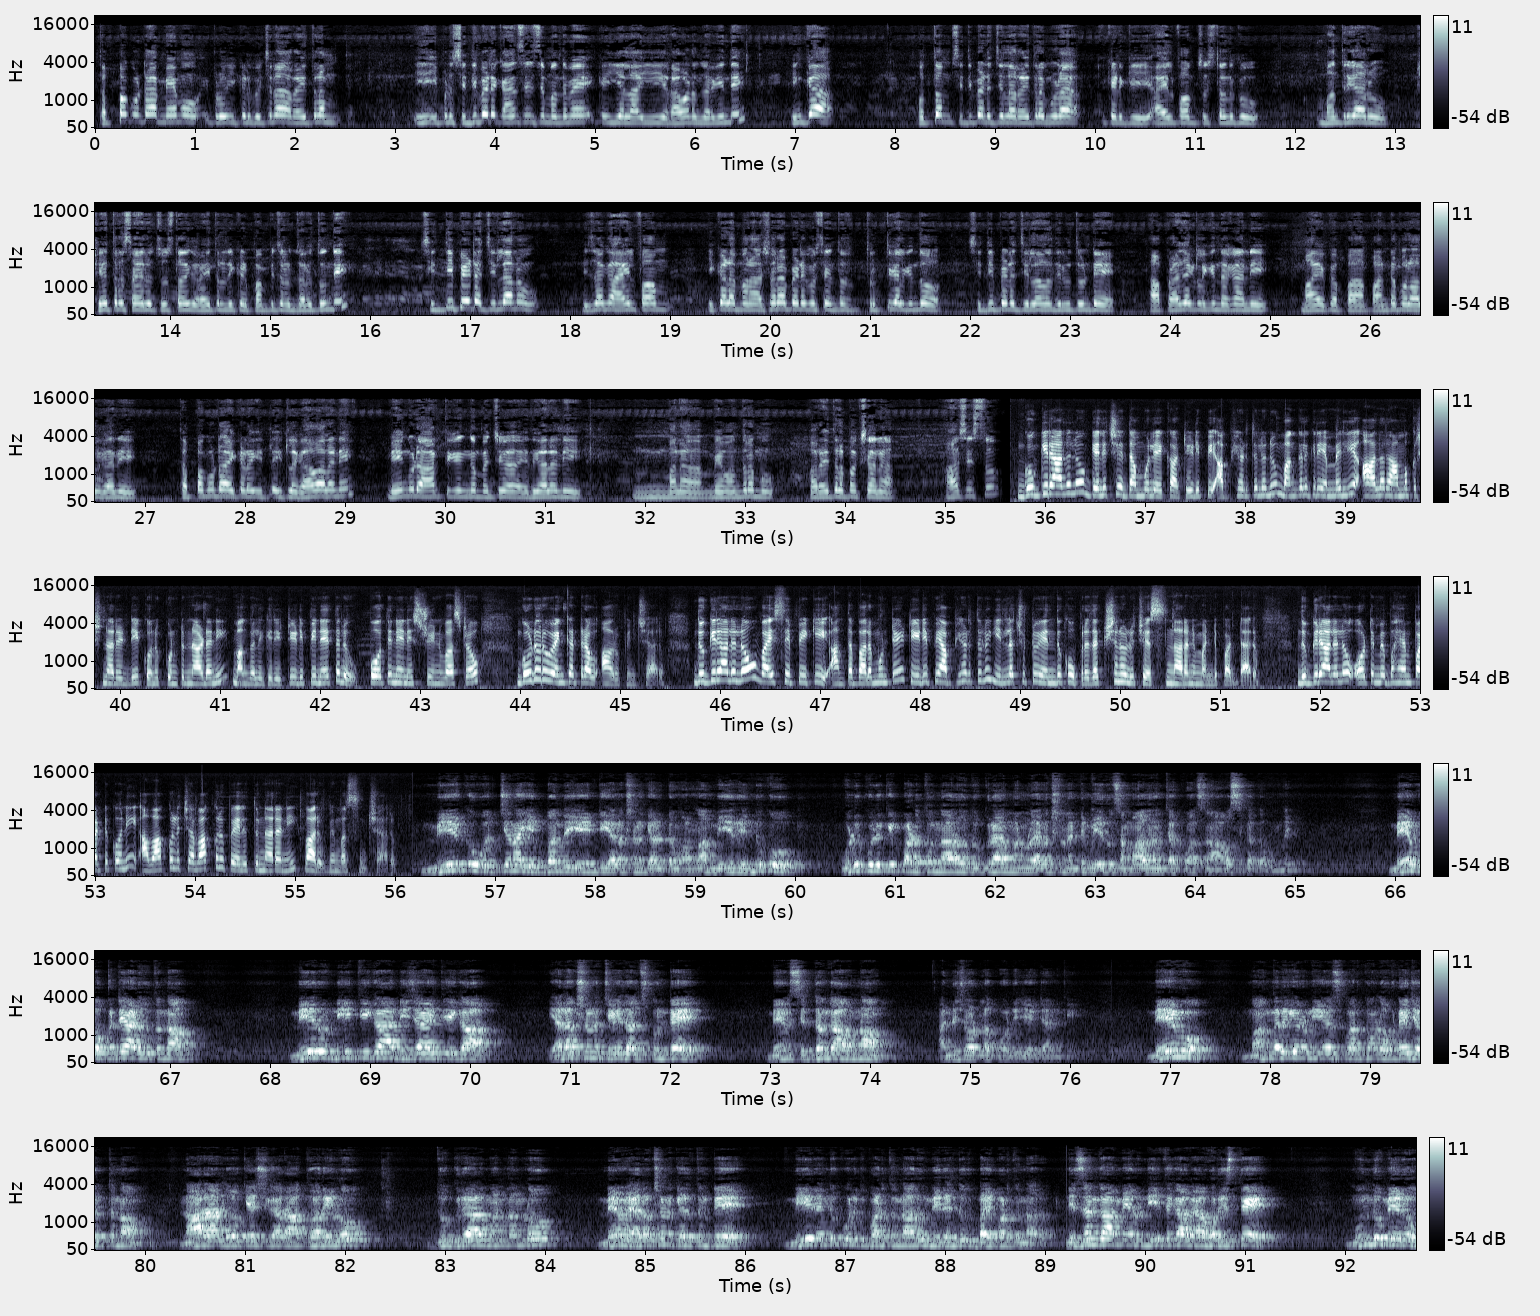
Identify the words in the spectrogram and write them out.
తప్పకుండా మేము ఇప్పుడు ఇక్కడికి వచ్చిన రైతులం ఈ ఇప్పుడు సిద్దిపేట కాన్స్టిట్యున్సీ మందమే ఇలా ఈ రావడం జరిగింది. ఇంకా మొత్తం సిద్దిపేట జిల్లా రైతులకు కూడా ఇక్కడికి ఆయిల్ ఫామ్ చూసేందుకు మంత్రి గారు క్షేత్రస్థాయిలో చూసేందుకు రైతులను ఇక్కడ పంపించడం జరుగుతుంది. సిద్దిపేట జిల్లాను నిజంగా ఆయిల్ ఫామ్ ఇక్కడ మన అశ్వరాపేటకు వస్తే ఎంత తృప్తి కలిగిందో సిద్దిపేట జిల్లాలో తిరుగుతుంటే ఆ ప్రాజెక్టుల కింద కానీ మా యొక్క పంట పొలాలు కానీ తప్పకుండా ఇక్కడ ఇట్లా ఇట్లా కావాలని మేము కూడా ఆర్థికంగా మంచిగా ఎదగాలని మన మేమందరము మా రైతుల పక్షాన ఆశిస్తూ గుగ్గిరాలలో గెలిచే దమ్ము లేక టీడీపీ అభ్యర్థులను మంగళగిరి ఎమ్మెల్యే ఆల రామకృష్ణారెడ్డి కొనుక్కుంటున్నాడని మంగళగిరి టీడీపీ నేతలు పోతినేని శ్రీనివాసరావు గూడూరు వెంకట్రావు ఆరోపించారు. దుగ్గిరాలలో వైసీపీకి అంత బలముంటే టీడీపీ అభ్యర్థులు ఇళ్ళ చుట్టూ ఎందుకు ప్రదక్షిణలు చేస్తున్నారని మండిపడ్డారు. దుగ్గిరాలలో ఓటమి భయం పట్టుకొని అవాకులు చవాకులు పేలుతున్నారని వారు విమర్శించారు. మీకు వచ్చిన ఇబ్బంది ఏంటి? ఎలక్షన్కి వెళ్ళటం వలన మీరు ఎందుకు ఉలుకులికి పడుతున్నారో దుగ్గురా మండలం ఎలక్షన్ అంటే మీరు సమాధానం చెప్పాల్సిన ఆవశ్యకత ఉంది. మేము ఒకటే అడుగుతున్నాం. మీరు నీతిగా నిజాయితీగా ఎలక్షన్ చేయదలుచుకుంటే మేము సిద్ధంగా ఉన్నాం అన్ని చోట్ల పోటీ చేయడానికి మేము మంగళగిరి నియోజకవర్గంలో ఒకటే చెప్తున్నాం. నారా లోకేష్ గారి ఆధ్వర్యంలో దుగ్రాల మండలంలో మేము ఎలక్షన్కి వెళ్తుంటే మీరెందుకు ఉలికి పడుతున్నారు మీరెందుకు భయపడుతున్నారు? నిజంగా మీరు నీతిగా వ్యవహరిస్తే ముందు మీరు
